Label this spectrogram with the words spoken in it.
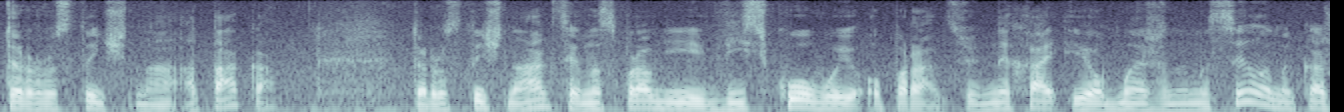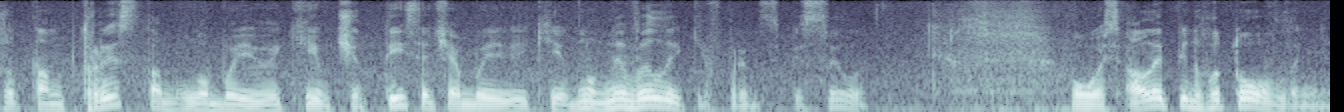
терористична атака, терористична акція, насправді є військовою операцією. Нехай і обмеженими силами кажуть, там 300 було бойовиків чи 1000 бойовиків. Ну невеликі, в принципі, сили. Ось, але підготовлені.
